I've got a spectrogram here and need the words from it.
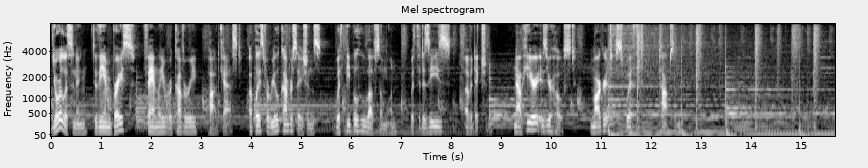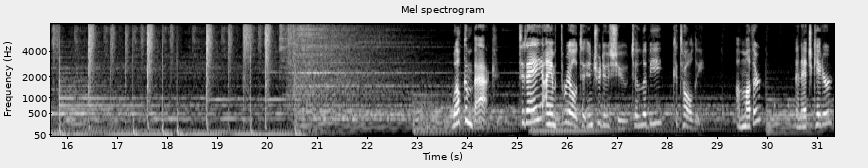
You're listening to the Embrace Family Recovery Podcast, a place for real conversations with people who love someone with the disease of addiction. Now, here is your host, Margaret Swift Thompson. Welcome back. Today, I am thrilled to introduce you to Libby Cataldi, a mother, an educator,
